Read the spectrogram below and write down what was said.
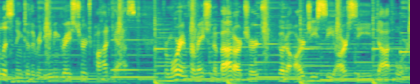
listening to the Redeeming Grace Church podcast. For more information about our church, go to rgcrc.org.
